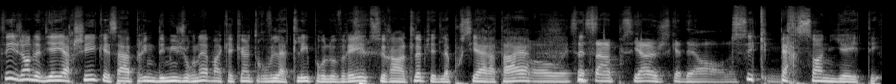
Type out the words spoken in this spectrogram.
Tu sais, le genre de vieille archive que ça a pris une demi-journée avant que quelqu'un trouve la clé pour l'ouvrir. Tu rentres là, puis il y a de la poussière à terre. Ah ouais, ça sent la poussière jusqu'à dehors. là. Tu sais que personne n'y a été.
